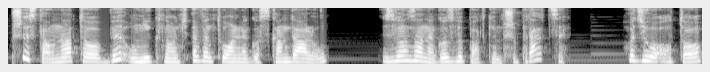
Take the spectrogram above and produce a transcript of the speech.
przystał na to, by uniknąć ewentualnego skandalu związanego z wypadkiem przy pracy. Chodziło o to,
